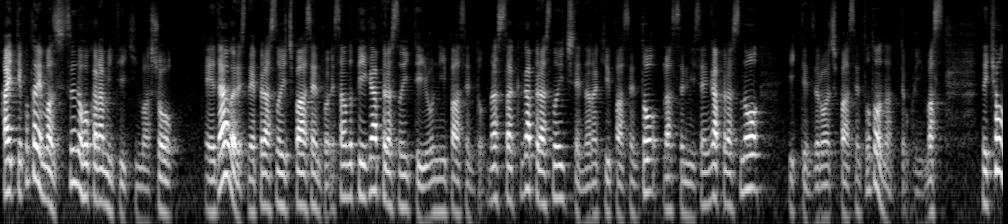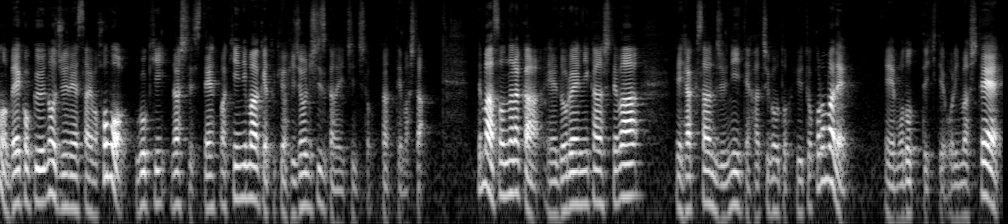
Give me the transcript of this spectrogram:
はい、ということでまず指数の方から見ていきましょう。えーダウがですねプラスの 1%S&P がプラスの1.42%ナスダックがプラスの1.79%ラッセル2000がプラスの1.08%となっております。で今日の米国の10年債はほぼ動きなしですね、まあ、金利マーケット今日は非常に静かな一日となっていました。でまあそんな中ドル円に関しては132.85というところまで戻ってきておりまして、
